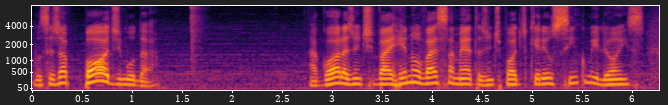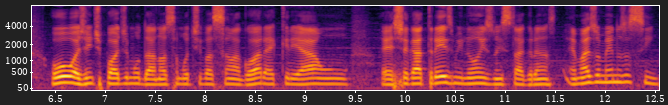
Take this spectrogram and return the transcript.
você já pode mudar. Agora a gente vai renovar essa meta, a gente pode querer os 5 milhões, ou a gente pode mudar. Nossa motivação agora é criar um. É chegar a 3 milhões no Instagram. É mais ou menos assim.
